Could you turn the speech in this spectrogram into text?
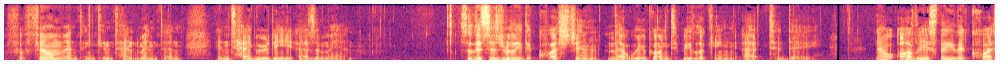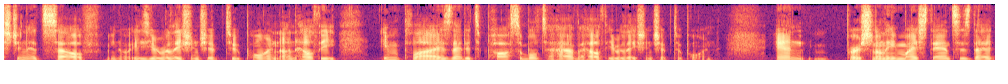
fulfillment and contentment and integrity as a man? So, this is really the question that we're going to be looking at today. Now, obviously, the question itself, you know, is your relationship to porn unhealthy, implies that it's possible to have a healthy relationship to porn. And personally, my stance is that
